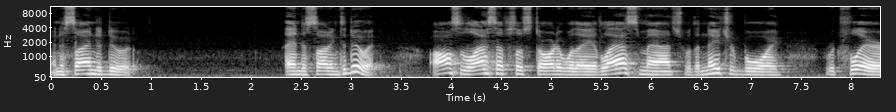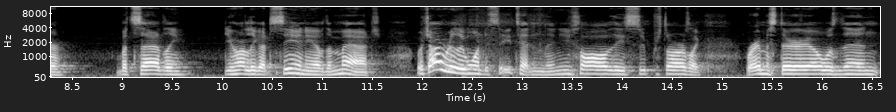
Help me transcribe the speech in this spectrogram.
and deciding to do it. And deciding to do it. Also, the last episode started with a last match with a Nature Boy, Ric Flair, but sadly, you hardly got to see any of the match, which I really wanted to see technically. And you saw all these superstars like Rey Mysterio was then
